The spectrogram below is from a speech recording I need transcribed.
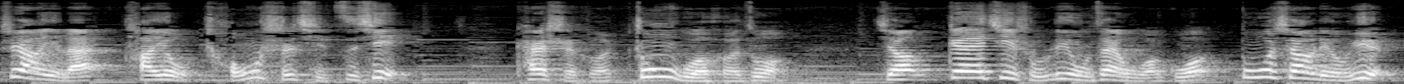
这样一来，他又重拾起自信，开始和中国合作，将该技术利用在我国多项领域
